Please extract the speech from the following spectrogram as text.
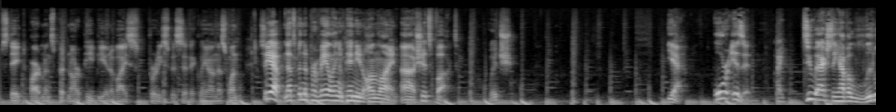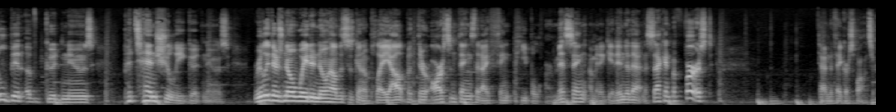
State Department's putting our PP in a vice pretty specifically on this one. So yeah, that's been the prevailing opinion online. Uh, shit's fucked. Which, yeah. Or is it? I do actually have a little bit of good news, potentially good news. Really, there's no way to know how this is going to play out, but there are some things that I think people are missing. I'm going to get into that in a second, but first, time to thank our sponsor.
